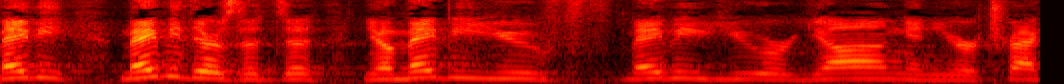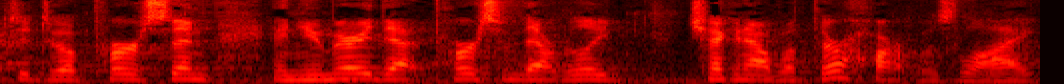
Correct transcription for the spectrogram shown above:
Maybe, maybe there's a, you know, maybe you, maybe you are young and you're attracted to a person, and you married that person without really checking out what their heart was like,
